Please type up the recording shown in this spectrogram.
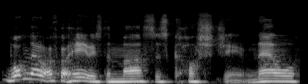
one note I've got here is the Master's costume. Now,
